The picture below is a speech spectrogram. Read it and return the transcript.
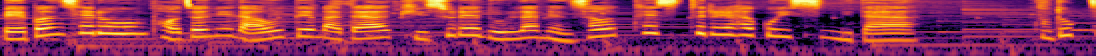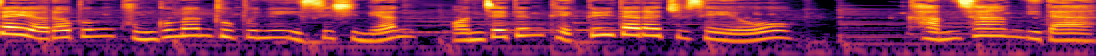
매번 새로운 버전이 나올 때마다 기술에 놀라면서 테스트를 하고 있습니다. 구독자 여러분 궁금한 부분이 있으시면 언제든 댓글 달아주세요. 감사합니다.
